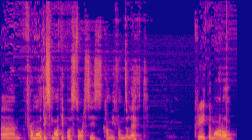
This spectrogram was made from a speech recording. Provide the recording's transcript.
um, from all these multiple sources coming from the left, create a model,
